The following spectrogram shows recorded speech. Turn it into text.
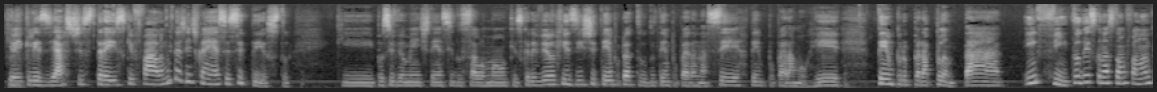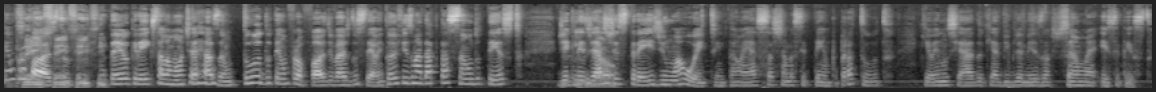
que é o Eclesiastes 3, que fala. Muita gente conhece esse texto, que possivelmente tenha sido Salomão que escreveu, que existe tempo para tudo: tempo para nascer, tempo para morrer, tempo para plantar Enfim, tudo isso que nós estamos falando tem um propósito. sim, sim, sim. Então eu creio que Salomão tinha razão. Tudo tem um propósito debaixo do céu. Então eu fiz uma adaptação do texto de Hum, Eclesiastes 3, de 1 a 8. Então essa chama-se Tempo para Tudo, que é o enunciado que a Bíblia mesma chama esse texto.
